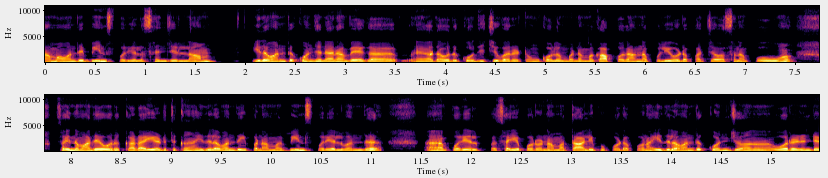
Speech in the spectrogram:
நம்ம வந்து பீன்ஸ் பொரியல் செஞ்சிடலாம். இதை வந்து கொஞ்ச நேரம் வேக அதாவது கொதிச்சு வரட்டும் குழம்பு நமக்கு. அப்போ தான் அந்த புளியோட பச்சை வாசனை போகும். ஸோ இந்த மாதிரி ஒரு கடாய் எடுத்துக்கோங்க. இதில் வந்து இப்போ நம்ம பீன்ஸ் பொரியல் வந்து பொரியல் செய்ய போகிறோம் நம்ம தாளிப்பு போட போகிறோம் இதில் வந்து கொஞ்சம் ஒரு ரெண்டு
